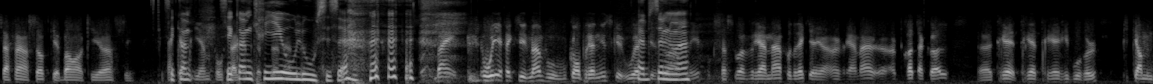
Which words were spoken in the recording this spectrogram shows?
ça fait en sorte que, bon, OK, ah, c'est c'est comme, c'est comme crier au loup, c'est ça? ben, oui, effectivement, vous, vous comprenez ce que, où est-ce faut que ça soit vraiment, il faudrait qu'il y ait un, vraiment un protocole euh, très, très, très rigoureux. Puis comme une,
